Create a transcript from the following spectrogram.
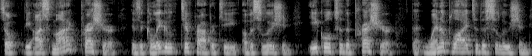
So the osmotic pressure is a colligative property of a solution equal to the pressure that when applied to the solution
